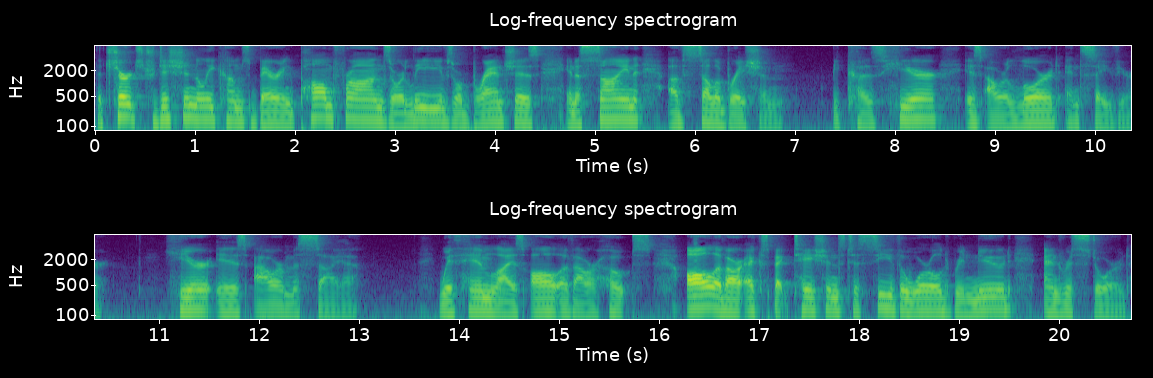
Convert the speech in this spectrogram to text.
the church traditionally comes bearing palm fronds or leaves or branches in a sign of celebration. Because here is our Lord and Savior. Here is our Messiah. With him lies all of our hopes, all of our expectations to see the world renewed and restored.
